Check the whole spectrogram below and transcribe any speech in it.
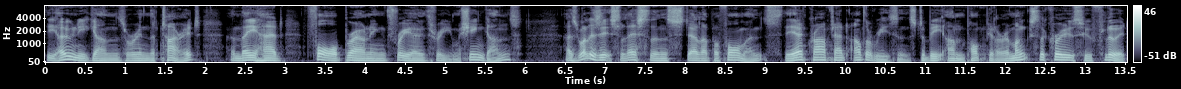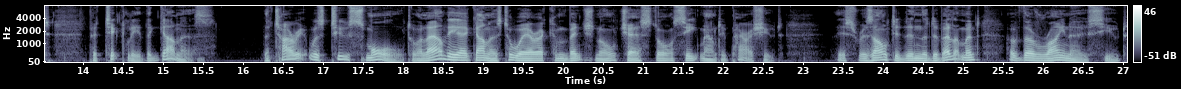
the only guns were in the turret, and they had four Browning 303 machine guns. As well as its less than stellar performance, the aircraft had other reasons to be unpopular amongst the crews who flew it, particularly the gunners. The turret was too small to allow the air gunners to wear a conventional chest or seat mounted parachute. This resulted in the development of the Rhino suit,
